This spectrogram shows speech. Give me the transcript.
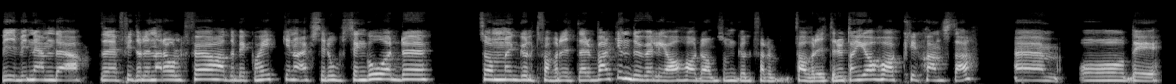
Vi, vi nämnde att Fridolina Rolfö hade BK Häcken och FC Rosengård som guldfavoriter. Varken du eller jag har dem som guldfavoriter, utan jag har Kristianstad. Um, och det,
